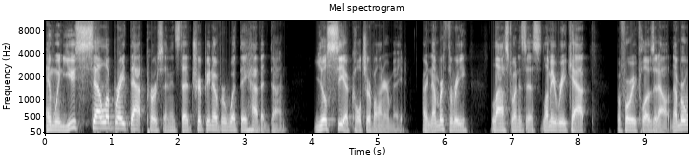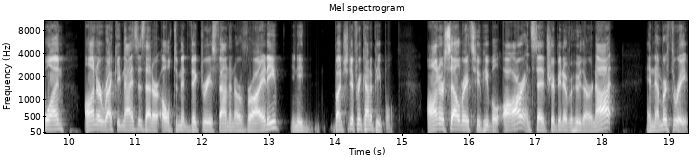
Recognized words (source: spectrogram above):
And when you celebrate that person instead of tripping over what they haven't done, you'll see a culture of honor made. All right, number three, last one is this. Let me recap before we close it out. Number one, honor recognizes that our ultimate victory is found in our variety. You need a bunch of different kind of people. Honor celebrates who people are instead of tripping over who they're not. And number three,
